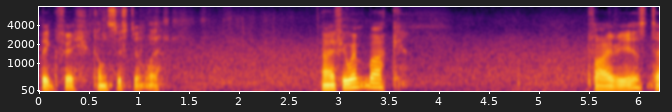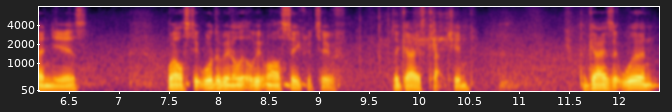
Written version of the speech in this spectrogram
big fish, consistently. Now, if you went back five years, ten years, whilst it would have been a little bit more secretive, the guys catching, the guys that weren't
